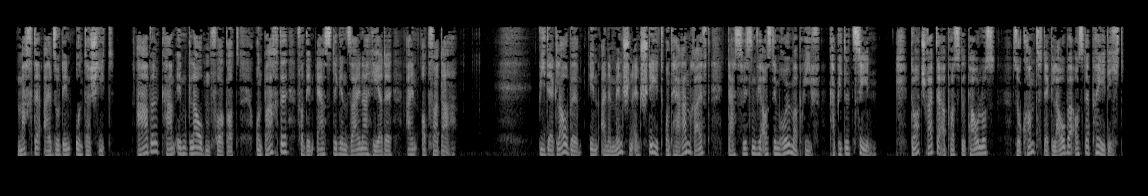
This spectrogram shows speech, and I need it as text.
machte also den Unterschied. Abel kam im Glauben vor Gott und brachte von den Erstlingen seiner Herde ein Opfer dar. Wie der Glaube in einem Menschen entsteht und heranreift, das wissen wir aus dem Römerbrief, Kapitel 10. Dort schreibt der Apostel Paulus, so kommt der Glaube aus der Predigt,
